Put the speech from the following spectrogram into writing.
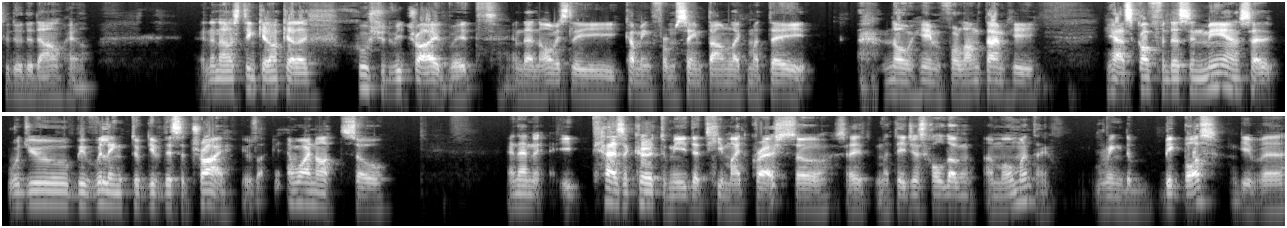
to do the downhill. And then I was thinking, okay, like, who should we try it with? And then obviously coming from same town like Matej, know him for a long time, he he has confidence in me and said, "Would you be willing to give this a try?" He was like, "Yeah, why not?" So, and then it has occurred to me that he might crash. So, say, Matej, just hold on a moment. I ring the big boss, give uh,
